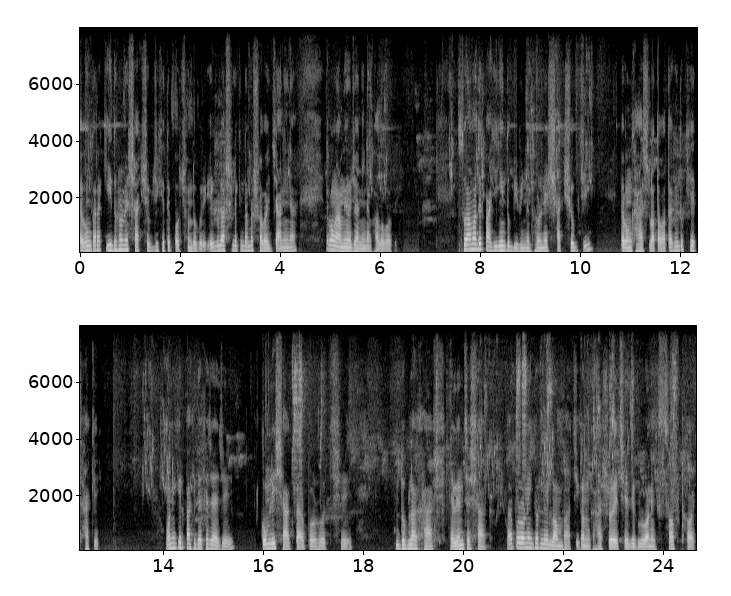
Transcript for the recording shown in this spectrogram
এবং তারা কী ধরনের শাকসবজি খেতে পছন্দ করে, এগুলো আসলে কিন্তু আমরা সবাই জানি না এবং আমিও জানি না ভালোভাবে। সো আমাদের পাখি কিন্তু বিভিন্ন ধরনের শাকসবজি এবং ঘাস, লতাপাতা কিন্তু খেয়ে থাকে। অনেকের পাখি দেখা যায় যে কমলির শাক, তারপর হচ্ছে দুবলা ঘাস, হেলেঞ্চা শাক তারপর অনেক ধরনের লম্বা চিকন ঘাস রয়েছে, যেগুলো অনেক সফট হয়।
